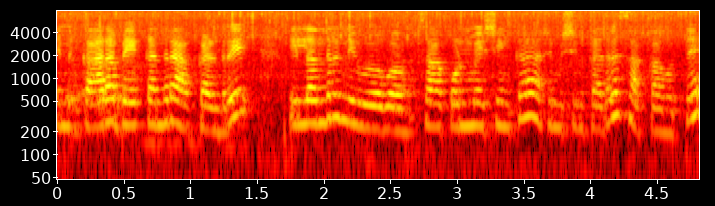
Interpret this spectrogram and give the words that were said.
ನಿಮಗೆ ಖಾರ ಬೇಕಂದರೆ ಹಾಕೊಳ್ರಿ. ಇಲ್ಲಾಂದರೆ ನೀವು ಸಾಕು ಒಣಮೆಣ್ಸಿನ್ಕಾಯಿ ಹಸಿಮೆಣ್ಸಿನ್ಕಾಯಿ ಆದರೆ ಸಾಕಾಗುತ್ತೆ.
